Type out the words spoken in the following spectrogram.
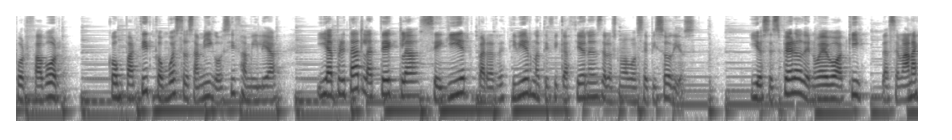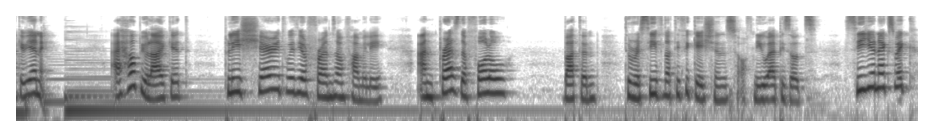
Por favor, compartid con vuestros amigos y familia y apretad la tecla seguir para recibir notificaciones de los nuevos episodios. Y os espero de nuevo aquí la semana que viene. I hope you like it please share it with your friends and family and press the follow button to receive notifications of new episodes. See you next week.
